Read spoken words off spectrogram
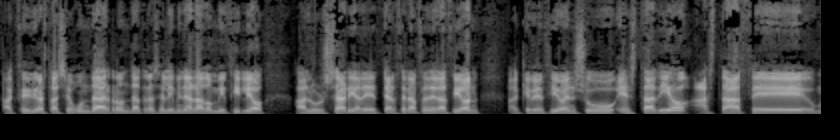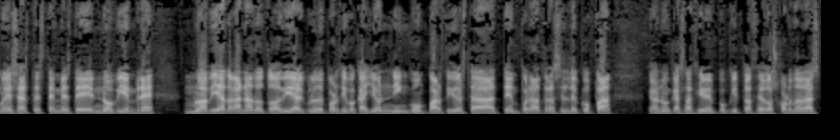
accedido a esta segunda ronda tras eliminar a domicilio al Ursaria de Tercera Federación, al que venció en su estadio hasta hace un mes, hasta este mes de noviembre. No había ganado todavía el Club Deportivo Cayón ningún partido esta temporada tras el de Copa. Ganó en casa un poquito hace dos jornadas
